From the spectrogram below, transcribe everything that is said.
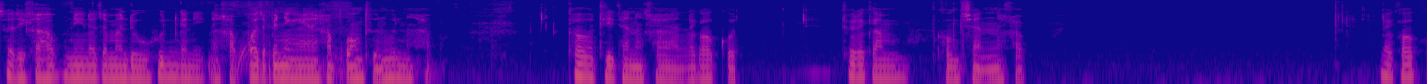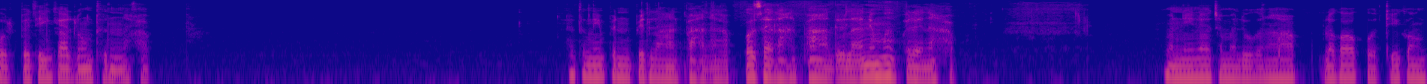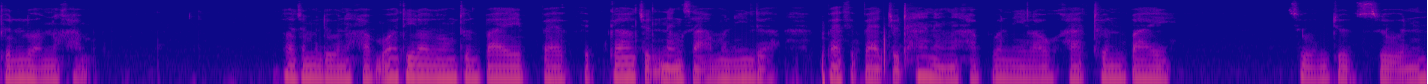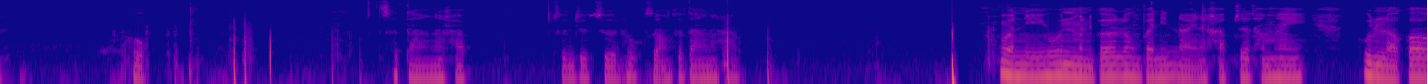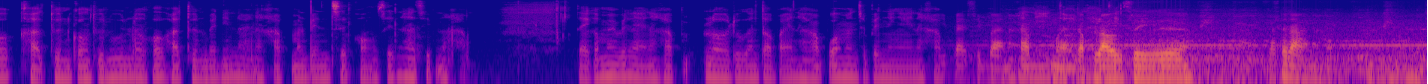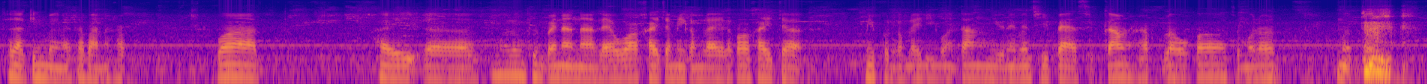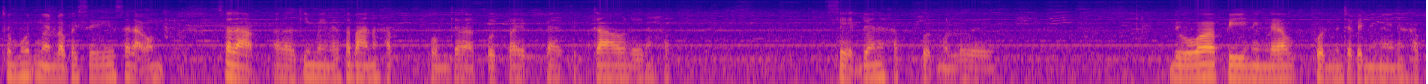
สวัสดีครับวันนี้เราจะมาดูหุ้นกันอีกนะครับ ว่าจะเป็นยังไงนะครับกองทุนหุ้นนะครับ เข้าที่ธนาคารแล้วก็กดธุรกรรมของฉันนะครับ แล้วก็กดไปที่การลงทุนนะครับแล้วตรงนี้เป็นเป็นรหัสผ่านนะครับ ก็ใส่รหัสผ่านหรือลายนิ้วมือไปเลยนะครับ วันนี้เราจะมาดูกันนะครับ แล้วก็กดที่กองทุนรวมนะครับ เราจะมาดูนะครับว่าที่เราลงทุนไป 89.13 วันนี้เหลือ 88.51 นะครับ วันนี้เราขาดทุนไป 0.06 สตางค์นะครับ 0.062 สตางค์นะครับ วันนี้หุ้นมันก็ลงไปนิดหน่อยนะครับ จะทำให้ หุ้นเราก็ขาดทุนกองทุนหุ้นเราก็ขาดทุนไปนิดหน่อยนะครับ มันเป็นเซ็ตของเซ็ตห้าสิบนะครับ แต่ก็ไม่เป็นไรนะครับ รอดูกันต่อไปนะครับ ว่ามันจะเป็นยังไงนะครับที่80บาทนะครับอันนี้เหมือนต่อกับได้เราที่ซื้อสลากนะครับสลากกินแบ่งรัฐบาลนะครับ ว่าใครเอ่อเมื่อลงทุนไปนานๆแล้วว่าใครจะมีกำไรแล้วก็ใครจะมีผลกำไรดีกว่าตั้งอยู่ในบัญชี 89 นะครับ เราก็สมมติว่า เหมือน สมมุติเหมือนเราไปซื้อสลากของสลากเอ่อกินแบ่งรัฐบาลนะครับ ผมจะกดไป89เลยนะครับ เศษด้วยนะครับ กดหมดเลย ดูว่าปีหนึ่งแล้วผลมันจะเป็นยังไงนะครับ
